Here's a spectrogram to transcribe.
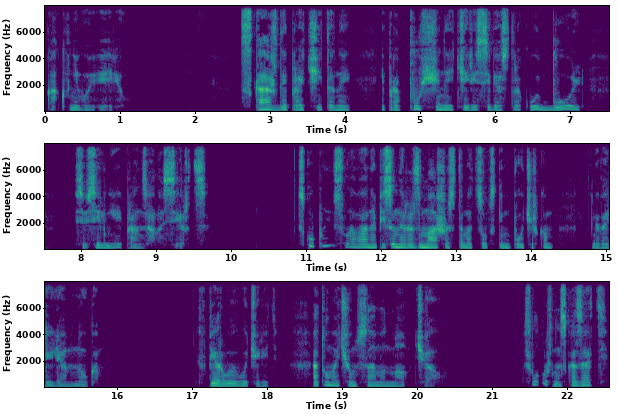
как в него верил. С каждой прочитанной и пропущенной через себя строкой боль все сильнее пронзало сердце. Скупые слова, написанные размашистым отцовским почерком, говорили о многом. В первую очередь о том, о чем сам он молчал. Сложно сказать,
